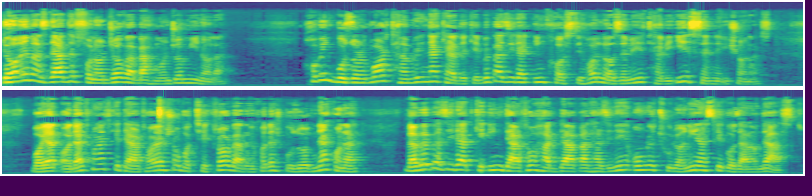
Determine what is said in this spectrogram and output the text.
دائم از درد فلانجا و بهمانجا مینالد. خب این بزرگوار تمرین نکرده که بپذیرد این کاستی ها لازمه طبیعی سن ایشان است. باید عادت کند که دردهایش را با تکرار برای خودش بزرگ نکند و بپذیرد که این دردها حداقل هزینه عمر طولانی است که گذرانده است.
